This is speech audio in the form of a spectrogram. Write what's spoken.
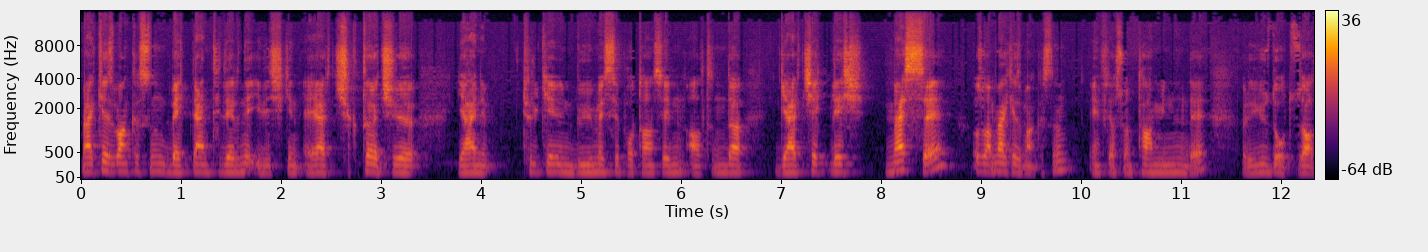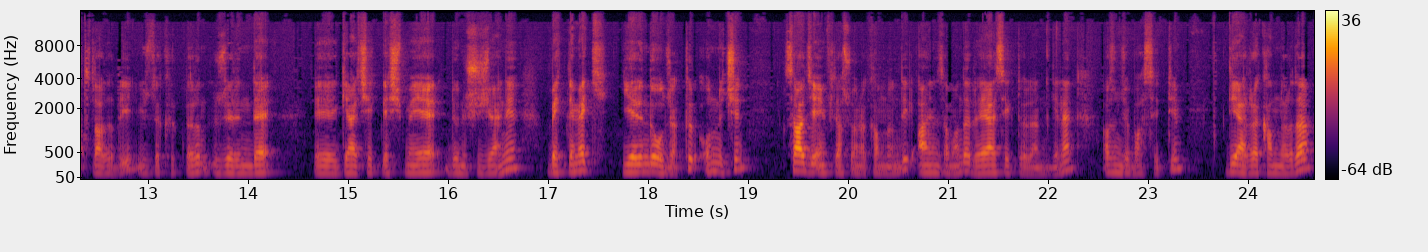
Merkez Bankası'nın beklentilerine ilişkin eğer çıktı açığı yani Türkiye'nin büyümesi potansiyelinin altında gerçekleşmezse o zaman Merkez Bankası'nın enflasyon tahmininin de böyle %36'larda değil %40'ların üzerinde e, gerçekleşmeye dönüşeceğini beklemek yerinde olacaktır. Onun için sadece enflasyon rakamlarını değil aynı zamanda reel sektörden gelen az önce bahsettiğim diğer rakamları da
